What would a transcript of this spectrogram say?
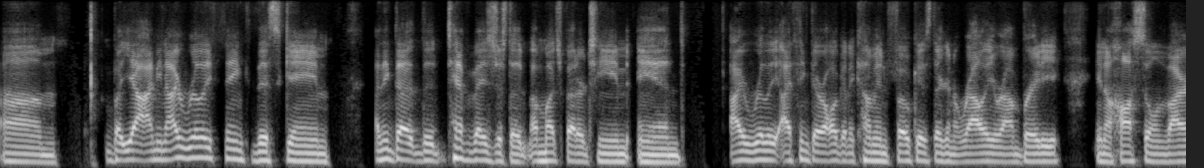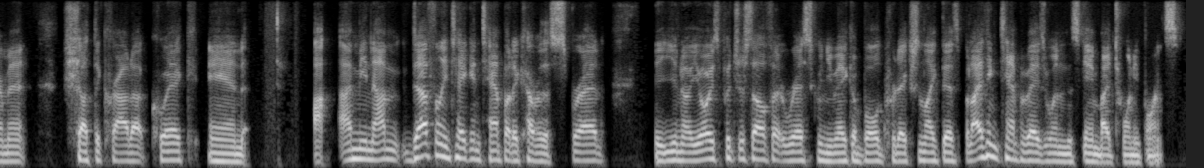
Um, but yeah, I mean, I really think this game I think that the Tampa Bay is just a, a much better team, and I really I think they're all going to come in focused. They're going to rally around Brady in a hostile environment, shut the crowd up quick, and I, I mean I'm definitely taking Tampa to cover the spread. You know, you always put yourself at risk when you make a bold prediction like this, but I think Tampa Bay is winning this game by 20 points.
